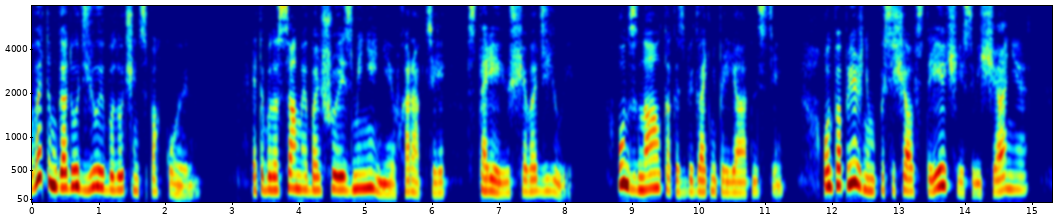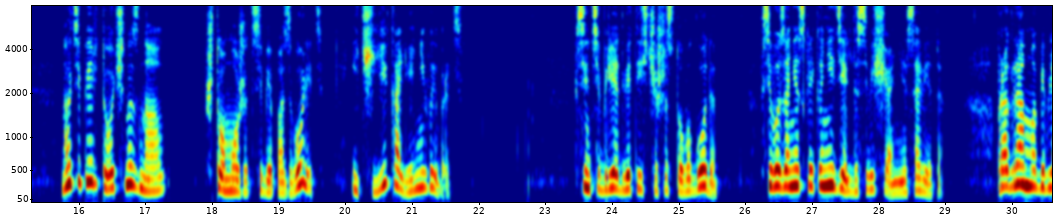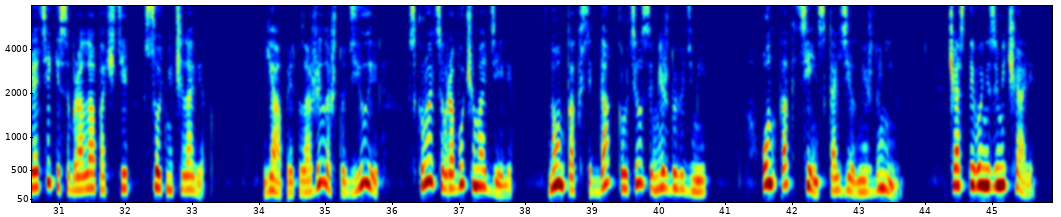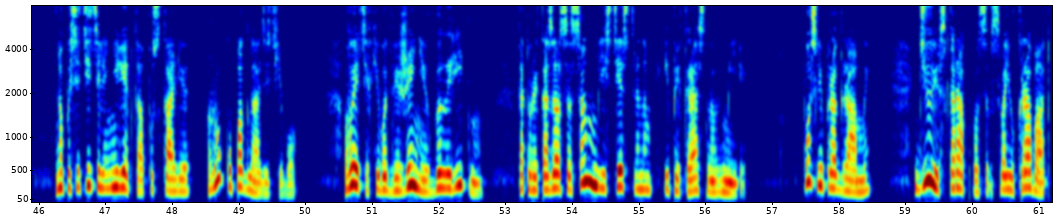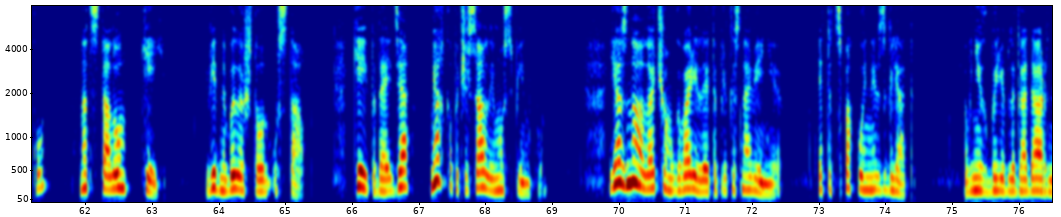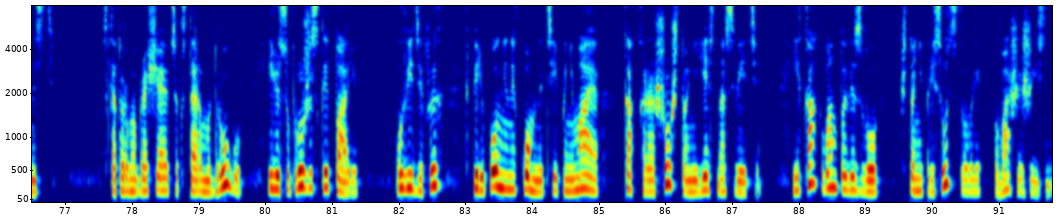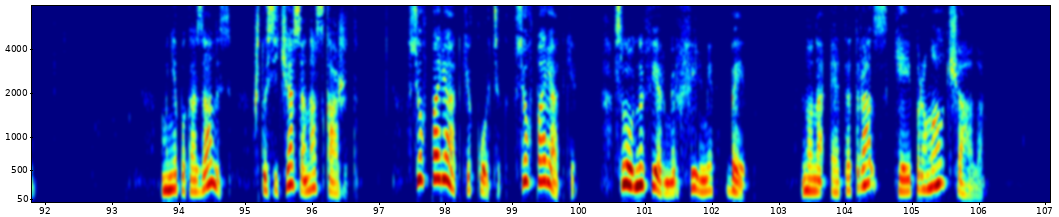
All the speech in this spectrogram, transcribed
В этом году Дьюи был очень спокоен. Это было самое большое изменение в характере стареющего Дьюи. Он знал, как избегать неприятностей. Он по-прежнему посещал встречи и совещания, но теперь точно знал, что может себе позволить и чьи колени выбрать. В сентябре 2006 года, всего за несколько недель до совещания Совета, программа библиотеки собрала почти сотню человек. Я предположила, что Дьюи скроется в рабочем отделе, но он, как всегда, крутился между людьми. Он, как тень, скользил между ними. Часто его не замечали, но посетители нередко опускали руку погладить его. В этих его движениях был ритм, который казался самым естественным и прекрасным в мире. После программы Дьюи вскарабкался в свою кроватку над столом Кей. Видно было, что он устал. Кей, подойдя, мягко почесала ему спинку. Я знала, о чем говорило это прикосновение, этот спокойный взгляд. В них были благодарность, с которым обращаются к старому другу или супружеской паре, увидев их в переполненной комнате и понимая, как хорошо, что они есть на свете, и как вам повезло, что они присутствовали в вашей жизни. Мне показалось, что сейчас она скажет — «Все в порядке, котик, все в порядке», словно фермер в фильме «Бэйб». Но на этот раз Кей промолчала.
